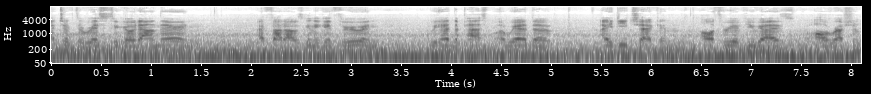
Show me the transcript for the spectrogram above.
I took the risk to go down there, and I thought I was going to get through. And we had the pass. We had the ID check, and all three of you guys, all Russian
